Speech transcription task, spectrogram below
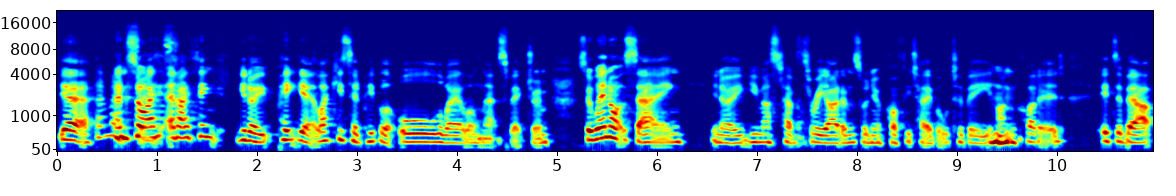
Yeah. That makes and so sense. I and I think, you know, Pete, yeah, like you said, people are all the way along that spectrum. So we're not saying, you know, you must have three items on your coffee table to be mm-hmm. uncluttered. It's about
